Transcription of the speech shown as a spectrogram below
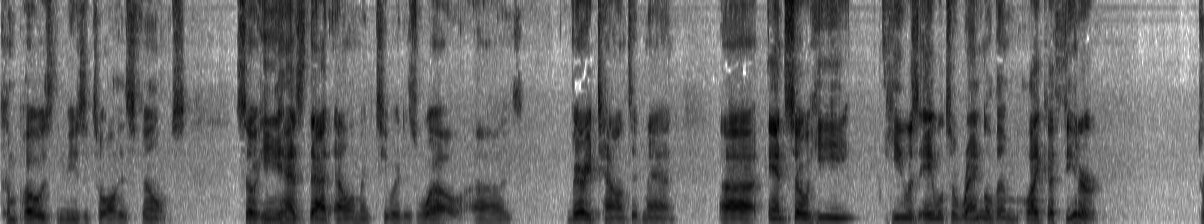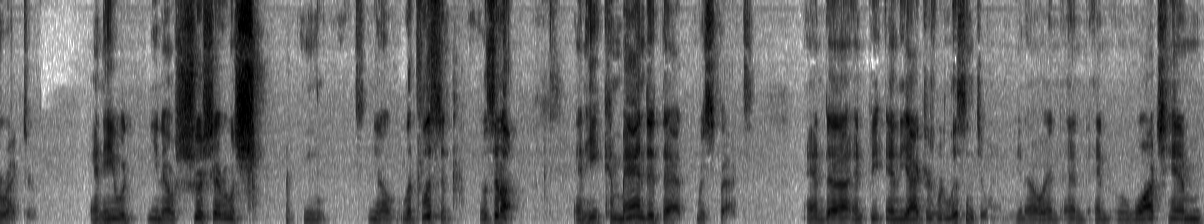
composed the music to all his films. So he has that element to it as well. Uh, very talented man. Uh, and so he he was able to wrangle them like a theater director, and he would you know shush everyone, shh, you know let's listen, listen up, and he commanded that respect, and uh, and and the actors would listen to him, you know, and and and watch him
